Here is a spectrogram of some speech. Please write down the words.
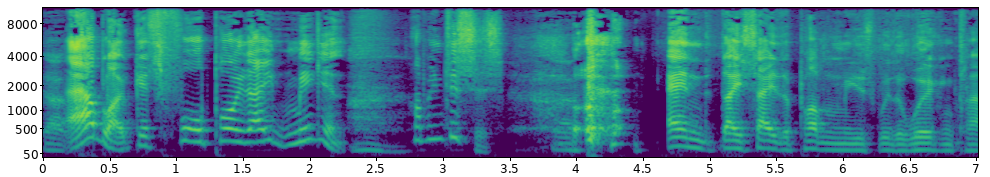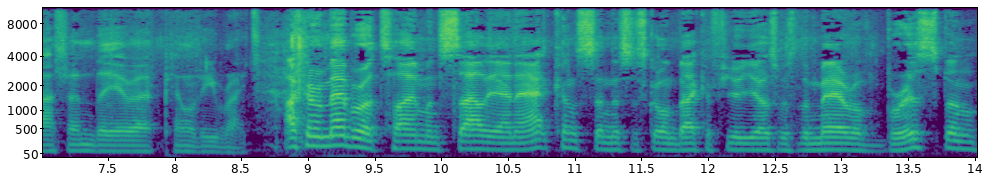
Our bloke gets 4.8 million. I mean, this is. and they say the problem is with the working class and their uh, penalty rates. I can remember a time when Sallyanne Atkinson, this is going back a few years, was the mayor of Brisbane,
